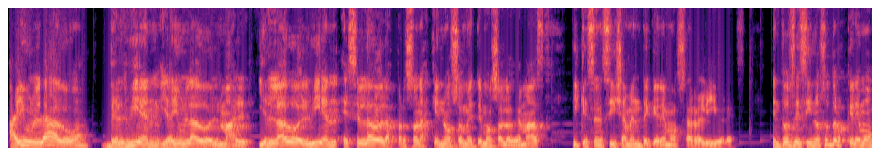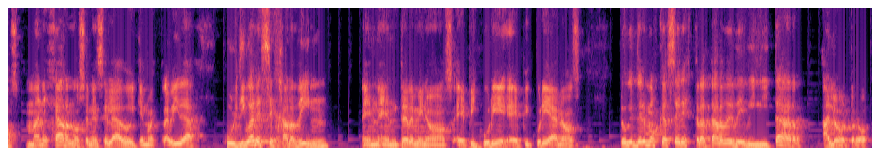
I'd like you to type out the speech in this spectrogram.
hay un lado del bien y hay un lado del mal. Y el lado del bien es el lado de las personas que no sometemos a los demás y que sencillamente queremos ser libres. Entonces, si nosotros queremos manejarnos en ese lado y que nuestra vida, cultivar ese jardín, en, términos epicurianos, lo que tenemos que hacer es tratar de debilitar al otro,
